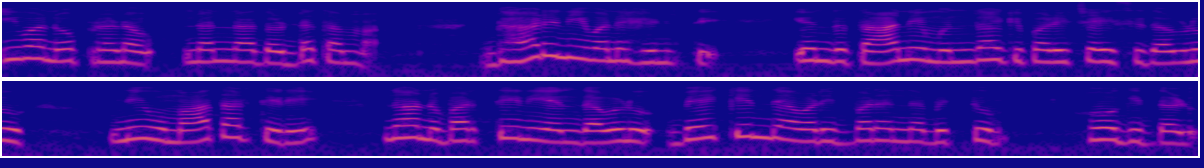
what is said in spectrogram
ಇವನು ಪ್ರಣವ್, ನನ್ನ ದೊಡ್ಡ ತಮ್ಮ. ಧಾರಿಣಿ ಇವನ ಹೆಂಡತಿ ಎಂದು ತಾನೇ ಮುಂದಾಗಿ ಪರಿಚಯಿಸಿದವಳು. ನೀವು ಮಾತಾಡ್ತೀರಿ, ನಾನು ಬರ್ತೀನಿ ಎಂದವಳು. ಬೇಕೆಂದೇ ಅವರಿಬ್ಬರನ್ನು ಬಿಟ್ಟು ಹೋಗಿದ್ದಳು.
